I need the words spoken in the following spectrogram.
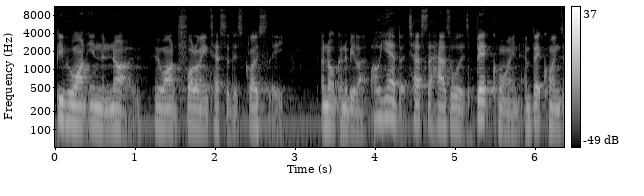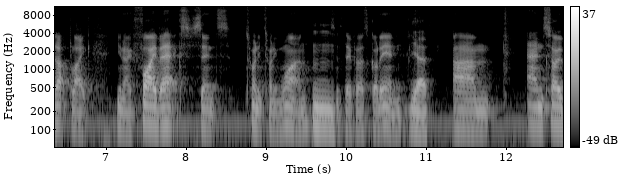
people who aren't in the know, who aren't following Tesla this closely, are not going to be like, oh yeah, but Tesla has all this Bitcoin, and Bitcoin's up like you know five x since 2021, Mm. since they first got in, yeah. um, and so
